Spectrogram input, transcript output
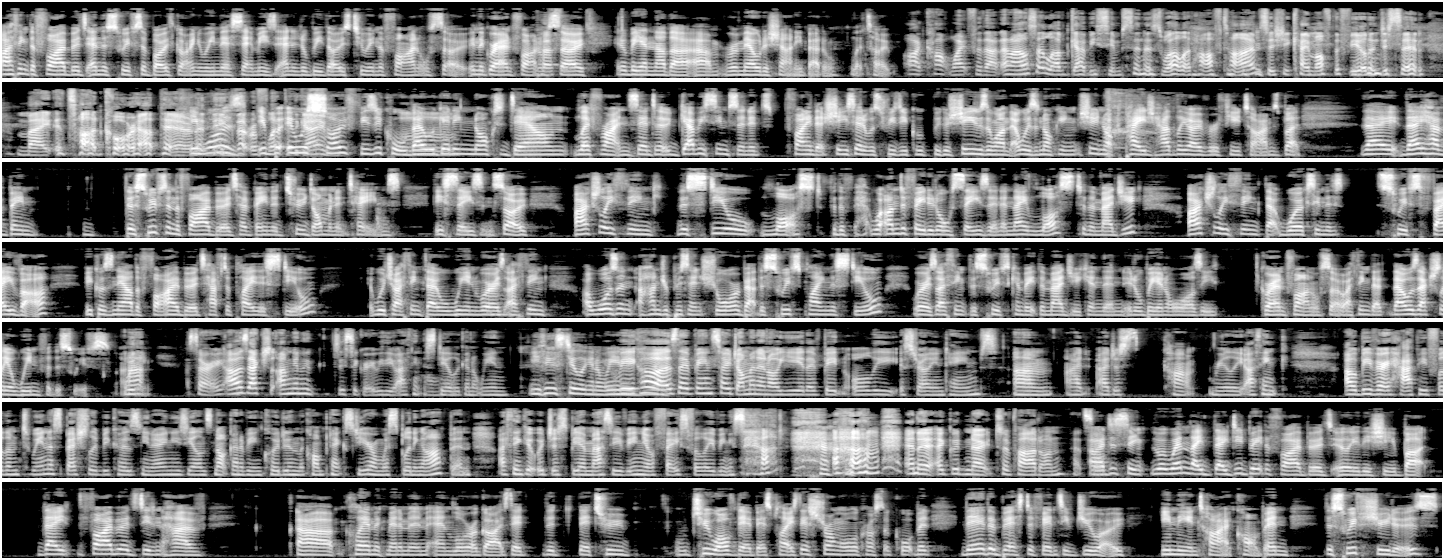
I think the Firebirds and the Swifts are both going to win their semis, and it'll be those two in the final. So in the grand final, so it'll be another um, Romelda Sharni battle. Let's hope. I can't wait for that. And I also loved Gabby Simpson as well at halftime. so she came off the field and just said, "Mate, it's hardcore out there." And It was. It, it was. Mm. so physical. They were getting knocked down left, right, and center. Gabby Simpson. It's funny that she said it was physical because she was the one that was knocking. She knocked Paige Hadley over a few times, but they they have been the Swifts and the Firebirds have been the two dominant teams this season. So I actually think the Steel lost for the were undefeated all season and they lost to the Magic. I actually think that works in the Swifts' favor because now the Firebirds have to play the Steel, which I think they will win. Whereas I think I wasn't 100% sure about the Swifts playing the Steel, whereas I think the Swifts can beat the Magic and then it'll be an all Aussie grand final. So I think that that was actually a win for the Swifts. I think. Sorry, I was actually. I'm going to disagree with you. I think the Oh. Steel are going to win You think the Steel are going to win? because they've been so dominant all year. They've beaten all the Australian teams. Um, I I just can't really. I think I would be very happy for them to win, especially because you know New Zealand's not going to be included in the comp next year, and we're splitting up. And I think it would just be a massive in your face for leaving us out, um, and a, a good note to part on. That's all. I just think well, when they they did beat the Firebirds earlier this year, but they the Firebirds didn't have uh, Clare McMeniman and Laura Geitz. They're the they're two two of their best players. They're strong all across the court, but they're the best defensive duo in the entire comp. And the Swift shooters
